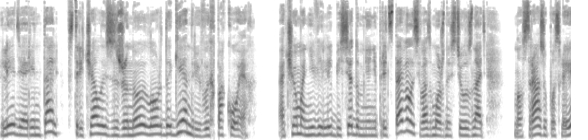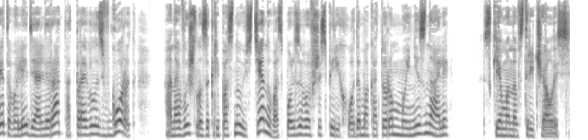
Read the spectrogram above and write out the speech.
Леди Оренталь встречалась с женой лорда Генри в их покоях. О чем они вели беседу, мне не представилось возможности узнать, но сразу после этого леди Альрат отправилась в город. Она вышла за крепостную стену, воспользовавшись переходом, о котором мы не знали. «С кем она встречалась,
